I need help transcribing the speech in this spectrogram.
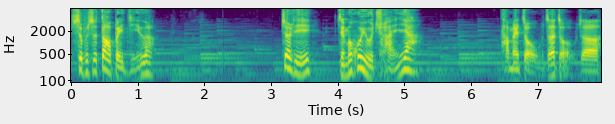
是不是到北极了？这里怎么会有船呀？他们走着走着，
